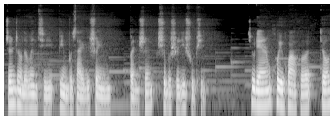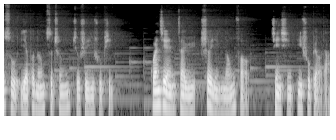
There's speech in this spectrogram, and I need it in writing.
真正的问题并不在于摄影本身是不是艺术品，就连绘画和雕塑也不能自称就是艺术品。关键在于摄影能否进行艺术表达，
